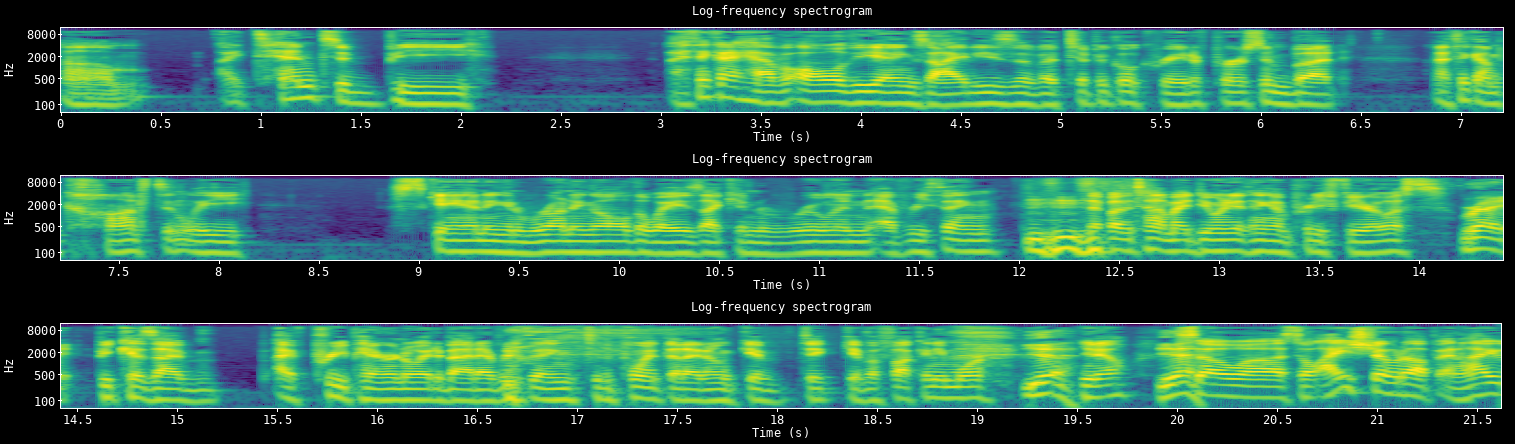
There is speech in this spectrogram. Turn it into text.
um, I tend to be. I think I have all the anxieties of a typical creative person, but I think I'm constantly scanning and running all the ways I can ruin everything. That by the time I do anything, I'm pretty fearless right. because I'm I've pre paranoid about everything to the point that I don't give give a fuck anymore. Yeah. you know. Yeah. So uh, so I showed up and I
